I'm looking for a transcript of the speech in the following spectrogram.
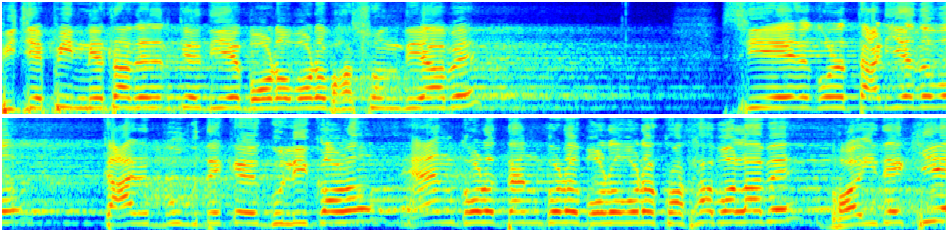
বিজেপির নেতাদেরকে দিয়ে বড় বড় ভাষণ দিয়ে হবে সিএ করে তাড়িয়ে দেবো। কার বুক দেখে গুলি করো, হ্যান করো, ত্যান করো, বড় বড় কথা বলাবে, ভয় দেখিয়ে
